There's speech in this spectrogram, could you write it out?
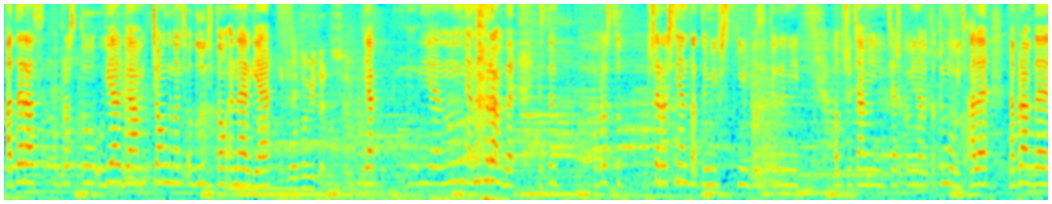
A teraz po prostu uwielbiam ciągnąć od ludzi tą energię Było to widać. jak nie, no nie, naprawdę. Jestem po prostu przerośnięta tymi wszystkimi pozytywnymi odczuciami i ciężko mi nawet o tym mówić, ale naprawdę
